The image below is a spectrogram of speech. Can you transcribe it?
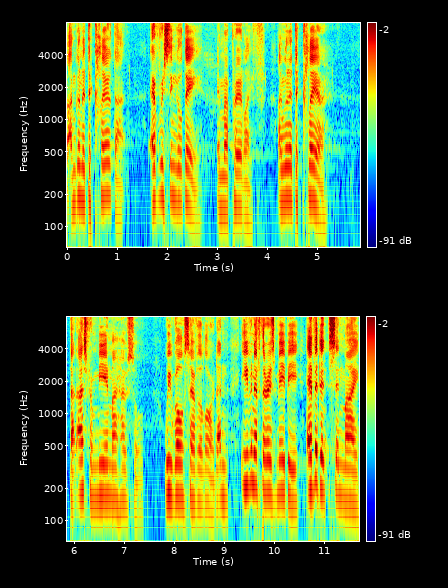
But I'm going to declare that every single day in my prayer life. I'm going to declare that as for me and my household, we will serve the Lord. And even if there is maybe evidence in my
